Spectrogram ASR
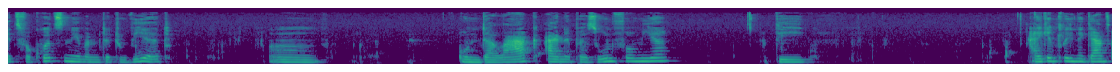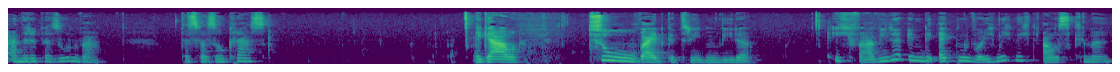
jetzt vor kurzem jemanden tätowiert. Mm. Und da lag eine Person vor mir, die eigentlich eine ganz andere Person war. Das war so krass. Egal, zu weit getrieben wieder. Ich fahre wieder in die Ecken, wo ich mich nicht auskenne.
